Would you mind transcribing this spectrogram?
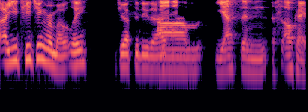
Are you teaching remotely? Do you have to do that? Um, yes, and okay,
